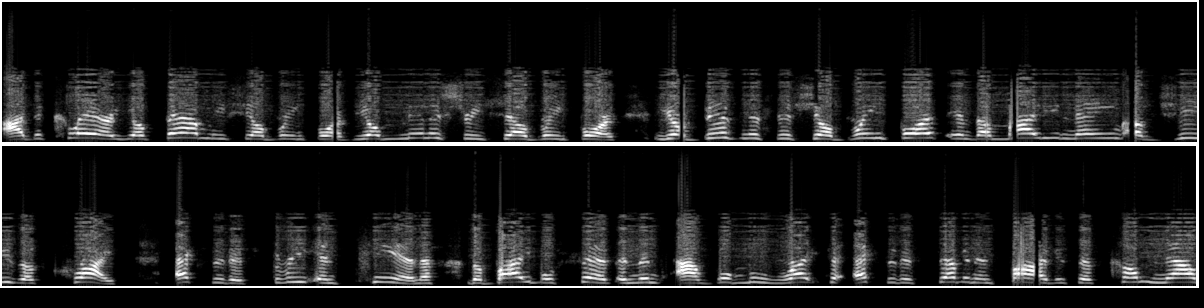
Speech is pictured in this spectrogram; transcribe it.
I declare your family shall bring forth, your ministry shall bring forth, your businesses shall bring forth in the mighty name of Jesus Christ. Exodus 3 and 10, the Bible says, and then I'll go move right to Exodus 7 and 5. It says, Come now,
